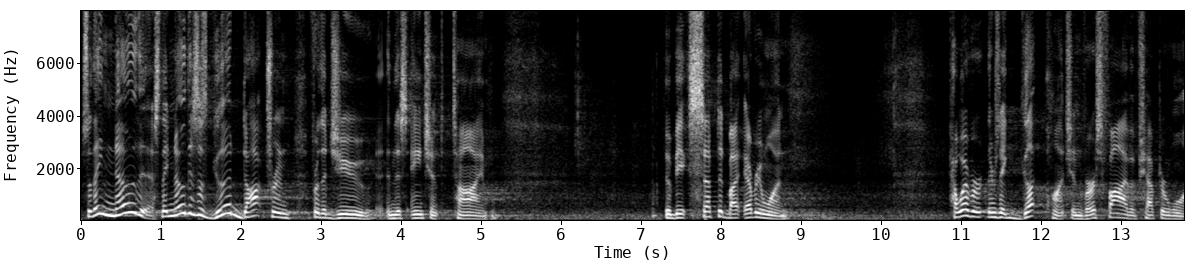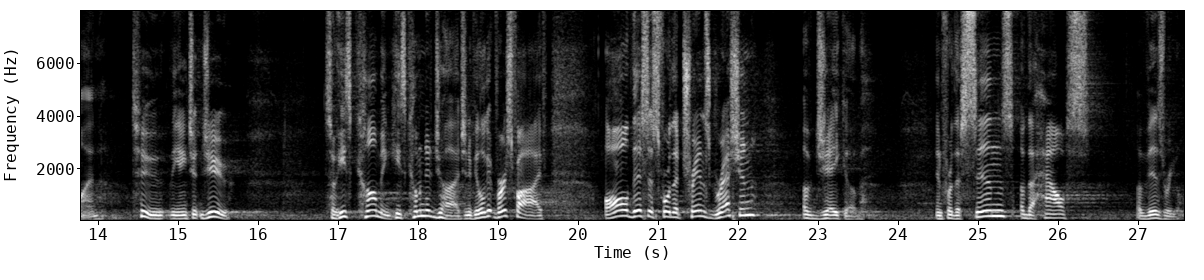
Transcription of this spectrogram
So they know this. They know this is good doctrine for the Jew in this ancient time. It would be accepted by everyone. However, there's a gut punch in verse 5 of chapter 1 to the ancient Jew. So he's coming, he's coming to judge. And if you look at verse 5, all this is for the transgression of Jacob and for the sins of the house of Israel.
